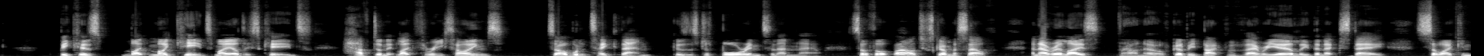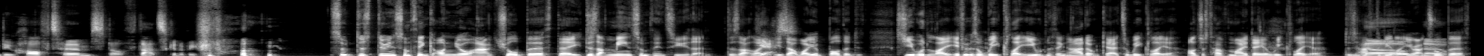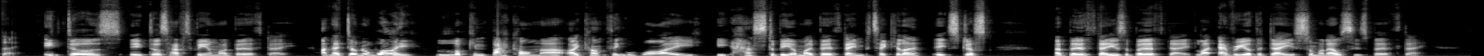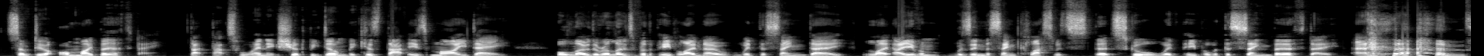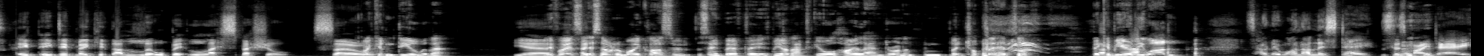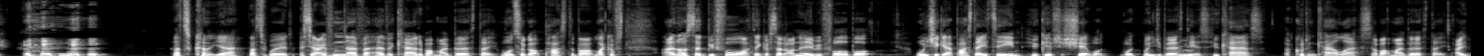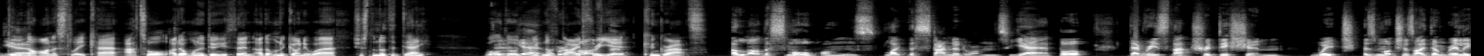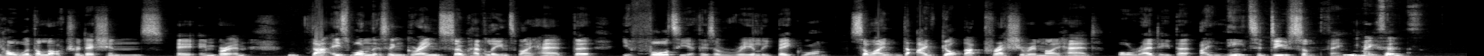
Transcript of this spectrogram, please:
Because like my kids, my eldest kids, have done it like three times. So I wouldn't take them because it's just boring to them now. So I thought, well, I'll just go myself. And I realised, oh no, I've got to be back very early the next day so I can do half term stuff. That's going to be fun. So does doing something on your actual birthday does that mean something to you then? Does that like Yes. is that why you're bothered? So you wouldn't like if it was a week later you wouldn't think "Ah, I don't care it's a week later I'll just have my day a week later. Does it have to be like your actual no. birthday? It does. It does have to be on my birthday. And I don't know why. Looking back on that, I can't think why it has to be on my birthday in particular. It's just a birthday is a birthday. Like every other day is someone else's birthday. So do it on my birthday. That that's when it should be done because that is my day. Although there are loads of other people I know with the same day. Like I even was in the same class with at school with people with the same birthday, and it, it did make it that little bit less special. So I couldn't deal with that. yeah, If I had I- someone in my class with the same birthday as me, I'd have to go all Highlander on them and like chop their heads off. There could be only one. It's only one on this day. This is my day. That's kind of yeah, that's weird. See, I've never ever cared about my birthday. Once I got past about like I've I know I said before, I think I've said it on here before, but once you get past eighteen, who gives a shit what, what when your birthday mm. is? Who cares? I couldn't care less about my birthday. I do Yeah. not honestly care at all. I don't want to do anything. I don't want to go anywhere. It's just another day. Well done. Yeah, You've not for died lot for a of the- year. Congrats. a lot of the small ones, like the standard ones, yeah, but there is that tradition which, as much as I don't really hold with a lot of traditions in Britain, that is one that's ingrained so heavily into my head that your 40th is a really big one. So I, I've got that pressure in my head already that I need to do something. Makes sense.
